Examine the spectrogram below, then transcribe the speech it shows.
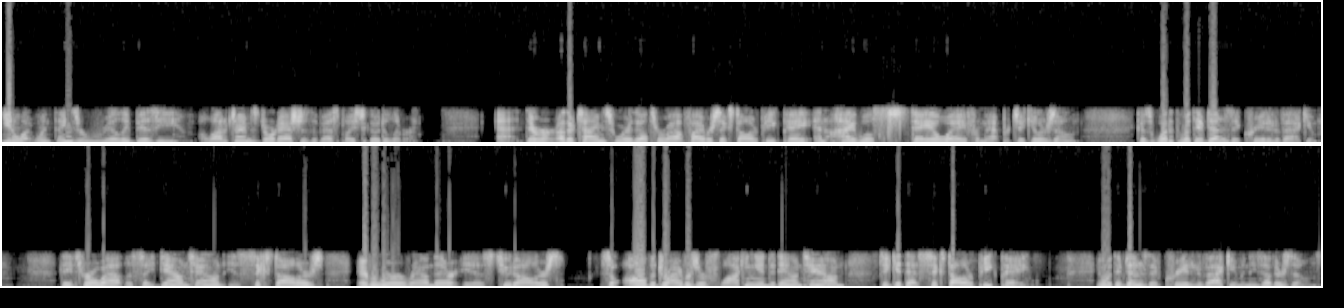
you know what when things are really busy, a lot of times DoorDash is the best place to go deliver. Uh, there are other times where they'll throw out five or six dollar peak pay, and I will stay away from that particular zone because what what they've done is they created a vacuum. They throw out, let's say downtown is six dollars, everywhere around there is two dollars. So all the drivers are flocking into downtown to get that six dollar peak pay. And what they've done is they've created a vacuum in these other zones.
